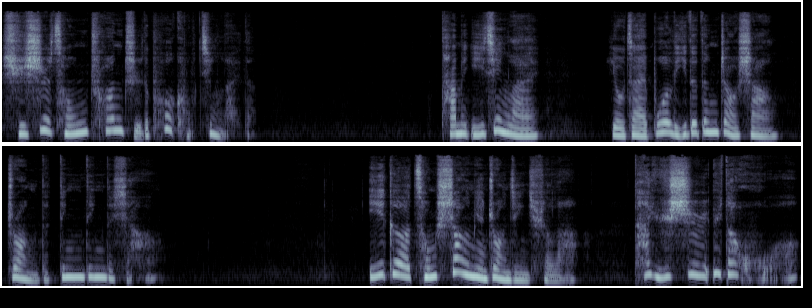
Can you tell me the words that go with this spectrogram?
许是从窗纸的破孔进来的。他们一进来，又在玻璃的灯罩上撞得叮叮的响。一个从上面撞进去了，他于是遇到火，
